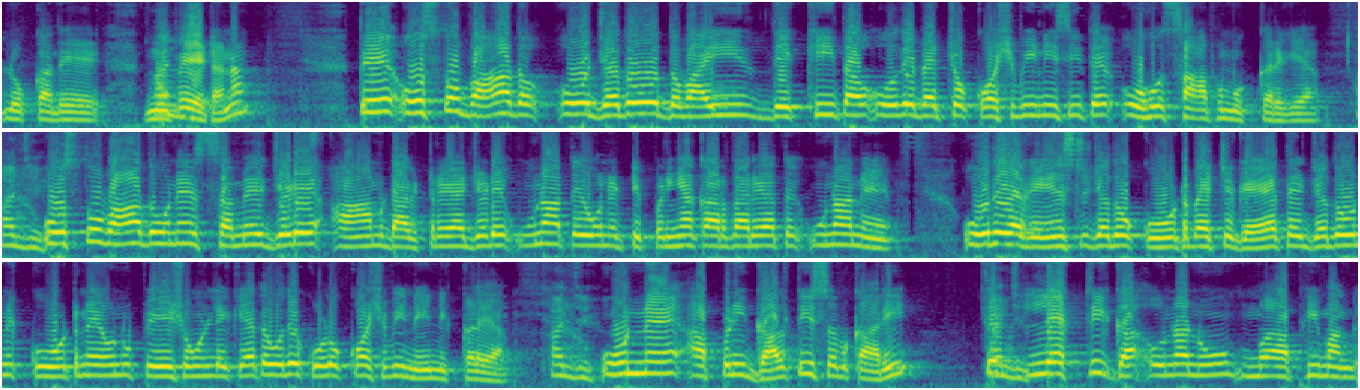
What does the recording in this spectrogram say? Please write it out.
ਲੋਕਾਂ ਦੇ ਨੂੰ। ਭੇਟ ਹੈ ਨਾ ਤੇ ਉਸ ਤੋਂ ਬਾਅਦ ਉਹ ਜਦੋਂ ਦਵਾਈ ਦੇਖੀ ਤਾਂ ਉਹਦੇ ਵਿੱਚ ਉਹ ਕੁਝ ਵੀ ਨਹੀਂ ਸੀ ਤੇ ਉਹ ਸਾਫ਼ ਮੁੱਕਰ ਗਿਆ। ਹਾਂਜੀ। ਉਸ ਤੋਂ ਬਾਅਦ ਉਹਨੇ ਸਮੇਂ ਜਿਹੜੇ ਆਮ ਡਾਕਟਰ ਆ ਜਿਹੜੇ ਉਹਨਾਂ ਤੇ ਉਹਨੇ ਟਿੱਪਣੀਆਂ ਕਰਦਾ ਰਿਹਾ ਤੇ ਉਹਨਾਂ ਨੇ ਉਹਦੇ ਅਗੇਂਸਟ ਜਦੋਂ ਕੋਰਟ ਵਿੱਚ ਗਏ ਤੇ ਜਦੋਂ ਉਹਨੇ ਕੋਰਟ ਨੇ ਉਹਨੂੰ ਪੇਸ਼ ਹੋਣ ਲਈ ਕਿਹਾ ਤੇ ਉਹਦੇ ਕੋਲੋਂ ਕੁਝ ਵੀ ਨਹੀਂ ਨਿਕਲਿਆ। ਹਾਂਜੀ। ਉਹਨੇ ਆਪਣੀ ਗਲਤੀ ਸਵੀਕਾਰੀ ਤੇ ਗਾ- ਉਹਨਾਂ ਨੂੰ ਮਾਫੀ ਮੰਗ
